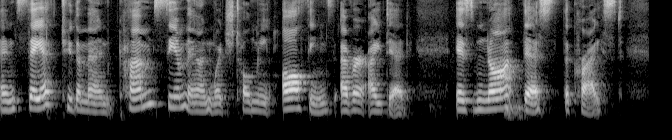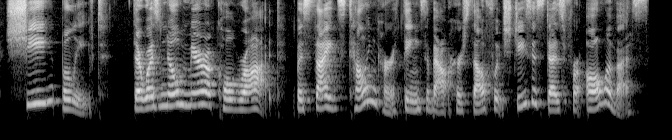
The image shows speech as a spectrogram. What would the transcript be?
and saith to the men, Come see a man which told me all things ever I did. Is not this the Christ? She believed. There was no miracle wrought besides telling her things about herself, which Jesus does for all of us.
